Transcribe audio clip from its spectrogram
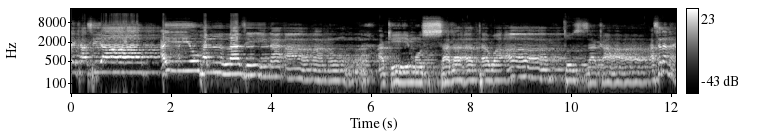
লেখা সিয়া আইয়ুহাল্লাযীনা আমানু। আকিমুস সালাতা ওয়া আতুজ যাকাত আছে না নাই?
